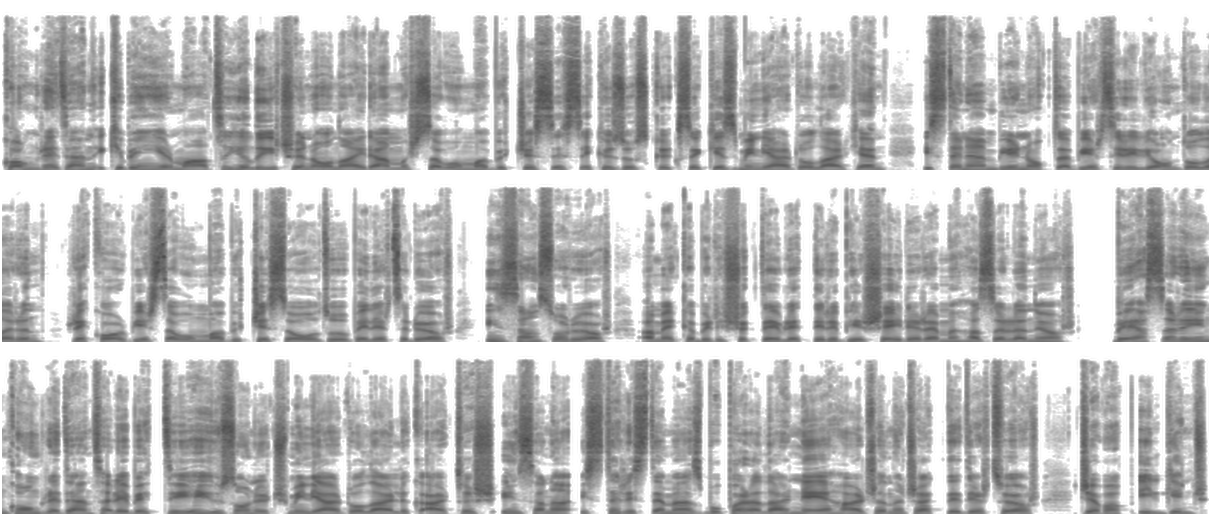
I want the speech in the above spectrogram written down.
Kongreden 2026 yılı için onaylanmış savunma bütçesi 848 milyar dolarken istenen 1.1 trilyon doların rekor bir savunma bütçesi olduğu belirtiliyor. İnsan soruyor, Amerika Birleşik Devletleri bir şeylere mi hazırlanıyor? Beyaz Saray'ın kongreden talep ettiği 113 milyar dolarlık artış insana ister istemez bu paralar neye harcanacak dedirtiyor. Cevap ilginç.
